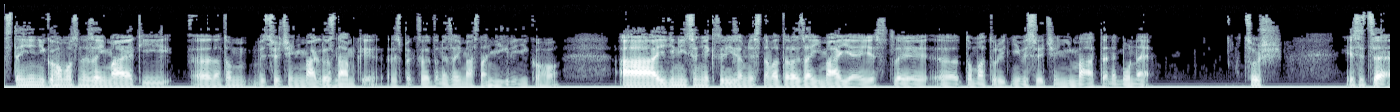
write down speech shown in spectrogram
stejně nikoho moc nezajímá, jaký uh, na tom vysvědčení má kdo známky, respektive to nezajímá snad nikdy nikoho. A jediný, co některý zaměstnavatele zajímá, je, jestli uh, to maturitní vysvědčení máte nebo ne. Což je sice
